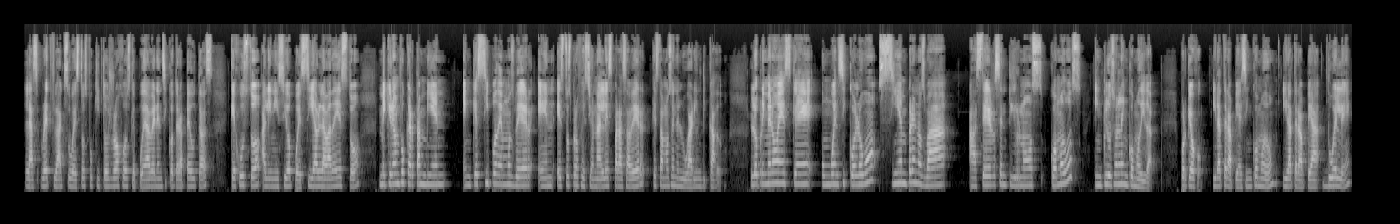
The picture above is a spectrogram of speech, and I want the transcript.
las red flags o estos foquitos rojos que puede haber en psicoterapeutas, que justo al inicio pues sí hablaba de esto, me quiero enfocar también en qué sí podemos ver en estos profesionales para saber que estamos en el lugar indicado. Lo primero es que un buen psicólogo siempre nos va a hacer sentirnos cómodos, incluso en la incomodidad. Porque, ojo, ir a terapia es incómodo, ir a terapia duele,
